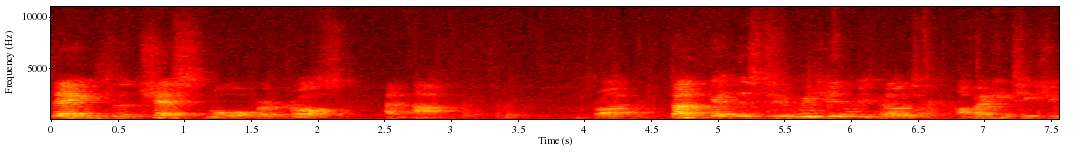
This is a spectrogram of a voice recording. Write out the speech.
down to the chest more for a cross, and up. Right? Don't get this too rigid because I'm only teaching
